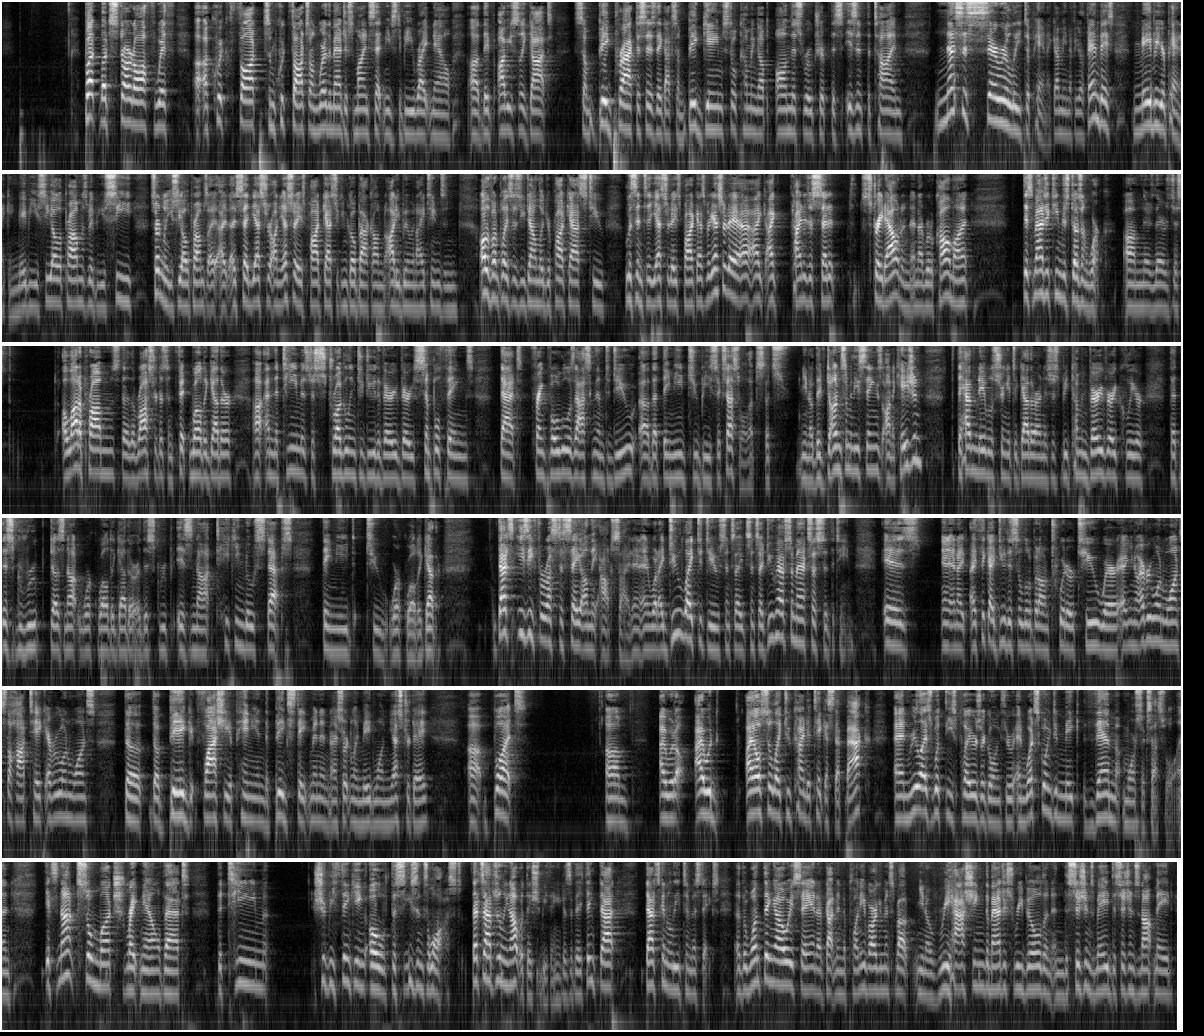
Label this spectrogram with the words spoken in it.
But let's start off with a quick thought, some quick thoughts on where the Magic's mindset needs to be right now. Uh, they've obviously got some big practices. They got some big games still coming up on this road trip. This isn't the time necessarily to panic. I mean, if you're a fan base, maybe you're panicking. Maybe you see all the problems. Maybe you see, certainly you see all the problems. I, I, I said yesterday on yesterday's podcast, you can go back on Audioboom and iTunes and all the fun places you download your podcast to listen to yesterday's podcast. But yesterday, I, I, I kind of just said it straight out and, and I wrote a column on it. This Magic team just doesn't work. Um, there's, there's just a lot of problems. The, the roster doesn't fit well together, uh, and the team is just struggling to do the very, very simple things that Frank Vogel is asking them to do uh, that they need to be successful. That's that's you know they've done some of these things on occasion, but they haven't been able to string it together, and it's just becoming very, very clear that this group does not work well together, or this group is not taking those steps they need to work well together that's easy for us to say on the outside. And, and what I do like to do, since I since I do have some access to the team, is and I, I think I do this a little bit on Twitter too, where uh, you know everyone wants the hot take, everyone wants the the big flashy opinion, the big statement, and I certainly made one yesterday. Uh, but um, I would I would I also like to kind of take a step back and realize what these players are going through and what's going to make them more successful. And it's not so much right now that the team should be thinking, oh, the season's lost. That's absolutely not what they should be thinking, because if they think that, that's going to lead to mistakes. Uh, the one thing I always say, and I've gotten into plenty of arguments about, you know, rehashing the Magic's rebuild and, and decisions made, decisions not made.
